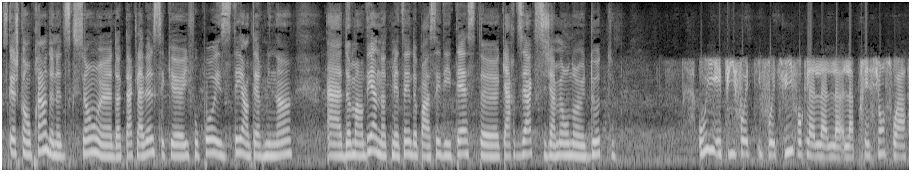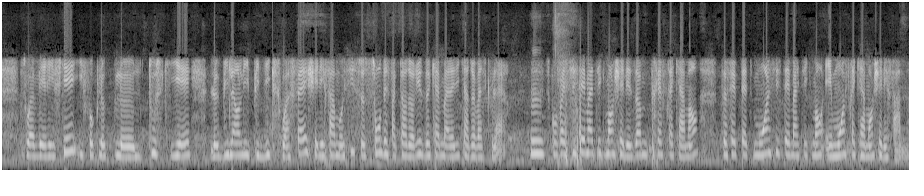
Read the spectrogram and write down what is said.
Ce que je comprends de notre discussion, euh, docteur Clavel, c'est qu'il faut pas hésiter en terminant à demander à notre médecin de passer des tests euh, cardiaques si jamais on a un doute. Oui, et puis il faut être, il faut être suivi, il faut que la, la, la, la pression soit, soit vérifiée, il faut que le, le- tout ce qui est le bilan lipidique soit fait. Chez les femmes aussi, ce sont des facteurs de risque de maladie cardiovasculaire. Hmm. Ce qu'on fait systématiquement chez les hommes très fréquemment, se fait peut-être moins systématiquement et moins fréquemment chez les femmes.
